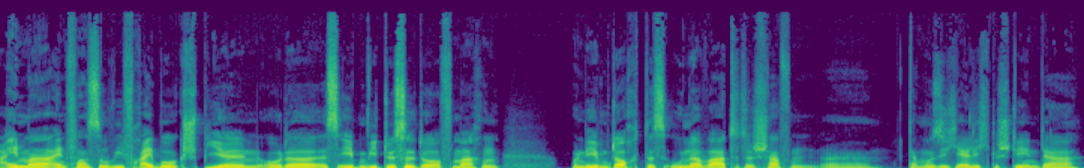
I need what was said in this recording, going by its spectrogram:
einmal einfach so wie Freiburg spielen oder es eben wie Düsseldorf machen und eben doch das Unerwartete schaffen. Äh, da muss ich ehrlich gestehen, da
